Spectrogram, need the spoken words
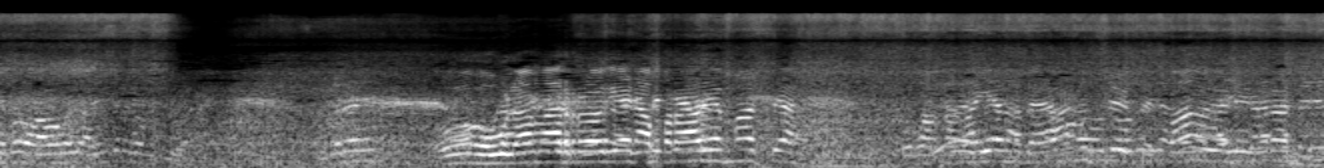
එපා. ඕ උලන් අරනවා කියන්නේ අපරාධයක් මාත්‍යා. ඔක කරා යන බෑ මිනිස්සුන්ට. පාව වැඩේ කරන්නේ.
